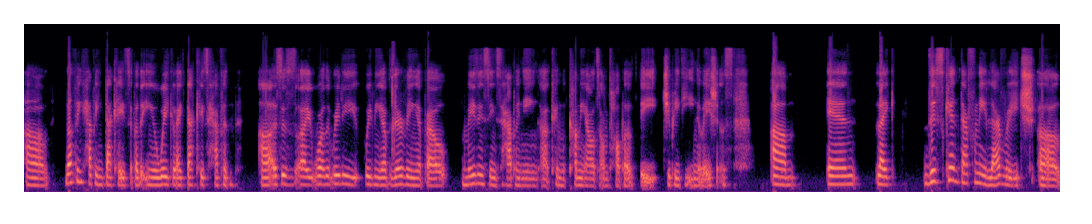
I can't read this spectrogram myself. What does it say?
uh, nothing happened decades, but in a week, like decades happen. Uh, this is like what really we've been observing about amazing things happening, uh, coming out on top of the GPT innovations. Um, and like this can definitely leverage uh,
